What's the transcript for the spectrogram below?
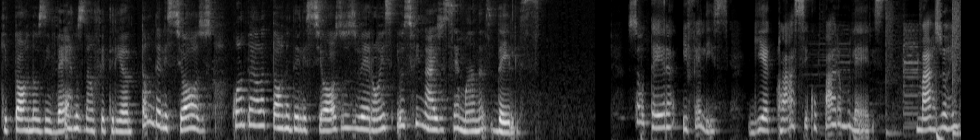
que torna os invernos da anfitriã tão deliciosos quanto ela torna deliciosos os verões e os finais de semanas deles. Solteira e feliz, guia clássico para mulheres. Marjorie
